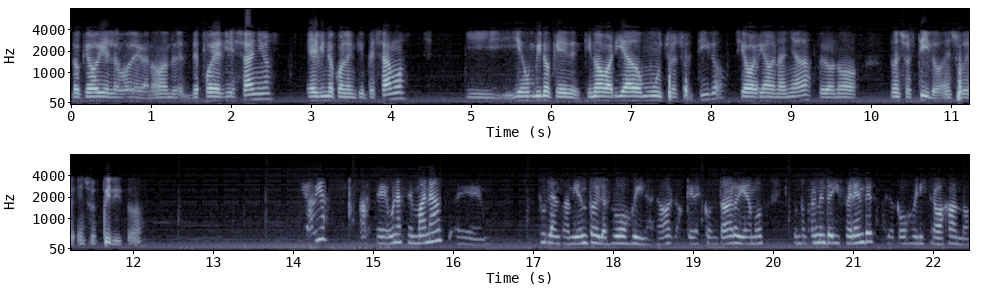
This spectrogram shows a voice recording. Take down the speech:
lo que hoy es la bodega, ¿no? De, después de 10 años, es el vino con el que empezamos y, es un vino que, que no ha variado mucho en su estilo, sí ha variado en añadas, pero no, no en su estilo, en su, en su espíritu, ¿no? Había hace unas semanas eh, tu lanzamiento de los nuevos vinos, ¿no? Los querés contar, digamos, que son totalmente diferentes a lo que vos venís trabajando.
